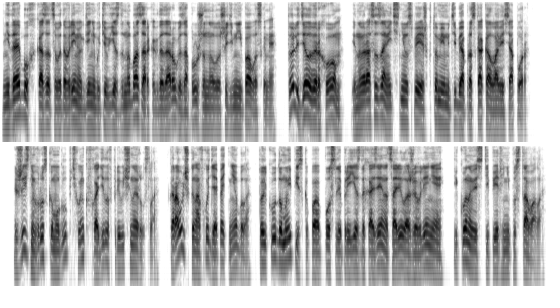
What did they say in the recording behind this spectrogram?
Не дай бог оказаться в это время где-нибудь у въезда на базар, когда дорога запружена лошадьми и повозками. То ли дело верхом, иной раз и заметить не успеешь, кто мимо тебя проскакал во весь опор. Жизнь в русском углу потихоньку входила в привычное русло. Караульщика на входе опять не было. Только у дома епископа после приезда хозяина царило оживление, иконовесть теперь не пустовала.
